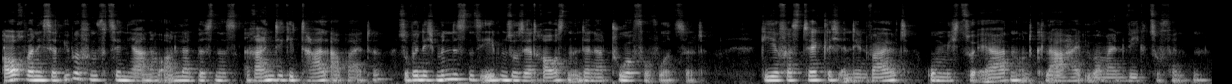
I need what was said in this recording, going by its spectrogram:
Auch wenn ich seit über 15 Jahren im Online-Business rein digital arbeite, so bin ich mindestens ebenso sehr draußen in der Natur verwurzelt. Gehe fast täglich in den Wald, um mich zu erden und Klarheit über meinen Weg zu finden.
